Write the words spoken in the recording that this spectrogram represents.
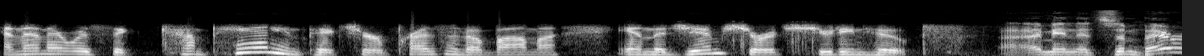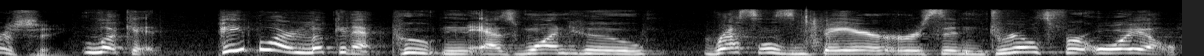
And then there was the companion picture of President Obama in the gym shorts shooting hoops. I mean, it's embarrassing. Look at people are looking at Putin as one who wrestles bears and drills for oil.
